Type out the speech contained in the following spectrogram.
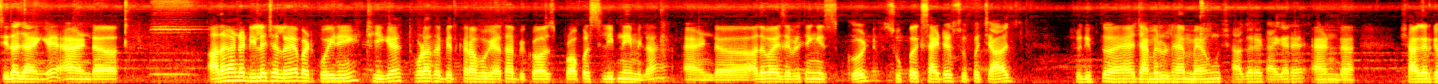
सीधा जाएँगे एंड आधा घंटा डिले चल रहा है बट कोई नहीं. ठीक है, थोड़ा तबीयत ख़राब हो गया था बिकॉज़ प्रॉपर स्लीप नहीं मिला and otherwise everything is good super excited super charge Sudeep तो है, जामिरुल है, मैं हूँ, सागर है, टाइगर है एंड सागर के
